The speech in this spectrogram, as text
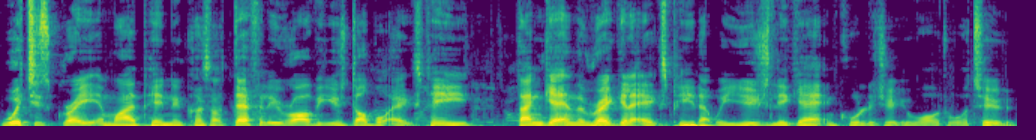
which is great in my opinion because I'd definitely rather use double XP than getting the regular XP that we usually get in Call of Duty World War II.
